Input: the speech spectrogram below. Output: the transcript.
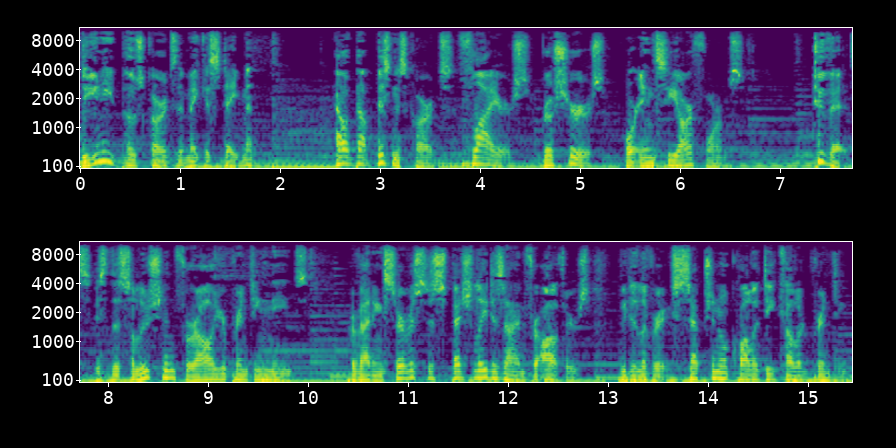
Do you need postcards that make a statement? How about business cards, flyers, brochures, or NCR forms? Tu-Vets is the solution for all your printing needs. Providing services specially designed for authors, we deliver exceptional quality colored printing.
